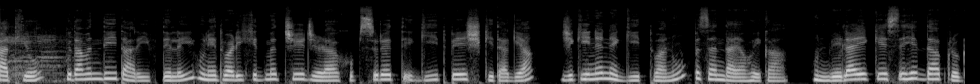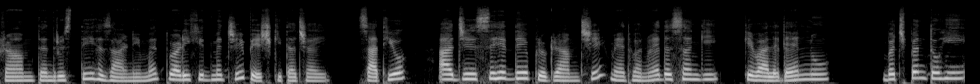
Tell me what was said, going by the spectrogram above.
ਸਾਥਿਓ, ਖੁਦਾਵੰਦ ਦੀ ਤਾਰੀਫ ਦੇ ਲਈ ਹੁਣੇ ਤੁਹਾਡੀ ਖਿਦਮਤ 'ਚ ਜਿਹੜਾ ਖੂਬਸੂਰਤ ਗੀਤ ਪੇਸ਼ ਕੀਤਾ ਗਿਆ, ਯਕੀਨਨ ਇਹ ਗੀਤ ਤੁਹਾਨੂੰ ਪਸੰਦ ਆਇਆ ਹੋਵੇਗਾ। ਹੁਣ ਵੇਲਾ ਹੈ ਕਿ ਸਿਹਤ ਦਾ ਪ੍ਰੋਗਰਾਮ ਤੰਦਰੁਸਤੀ ਹਜ਼ਾਰ ਨਿਮਤ ਤੁਹਾਡੀ ਖਿਦਮਤ 'ਚ ਪੇਸ਼ ਕੀਤਾ ਜਾਏ। ਸਾਥਿਓ, ਅੱਜ ਸਿਹਤ ਦੇ ਪ੍ਰੋਗਰਾਮ 'ਚ ਮੈਂ ਤੁਹਾਨੂੰ ਇਹ ਦੱਸਾਂਗੀ ਕਿ ਵਾਲਿਦੈਨ ਨੂੰ ਬਚਪਨ ਤੋਂ ਹੀ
